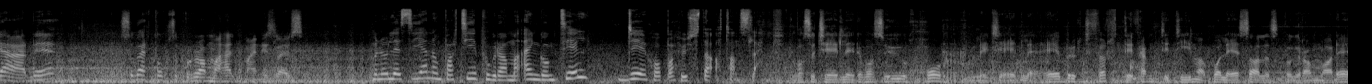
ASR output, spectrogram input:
gjør det, så blir også programmet helt meningsløse. Men å lese gjennom partiprogrammet en gang til, det håper Hustad at han slipper. Det var så kjedelig. Det var så uhorvelig kjedelig. Jeg har brukt 40-50 timer på å lese alle disse programmene. Det,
